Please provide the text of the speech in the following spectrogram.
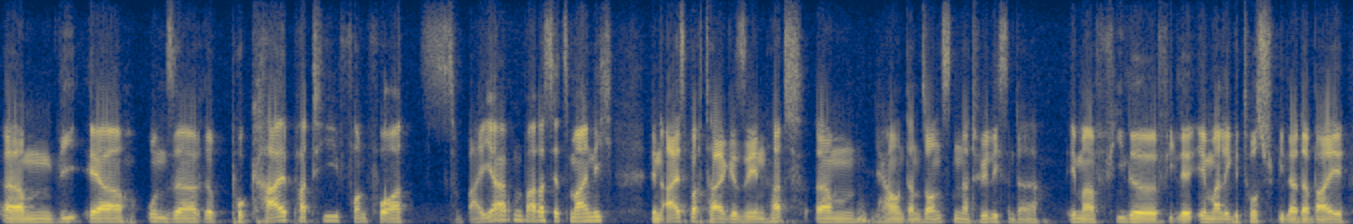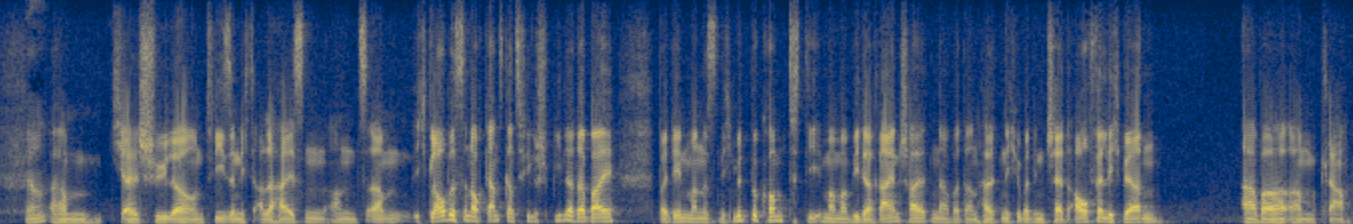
ähm, wie er unsere Pokalpartie von vor zwei Jahren war das jetzt, meine ich, in Eisbachtal gesehen hat. Ähm, ja, und ansonsten natürlich sind da immer viele, viele ehemalige TUS-Spieler dabei. Ja. Ähm, Michael Schüler und wie sie nicht alle heißen. Und ähm, ich glaube, es sind auch ganz, ganz viele Spieler dabei, bei denen man es nicht mitbekommt, die immer mal wieder reinschalten, aber dann halt nicht über den Chat auffällig werden. Aber ähm, klar,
